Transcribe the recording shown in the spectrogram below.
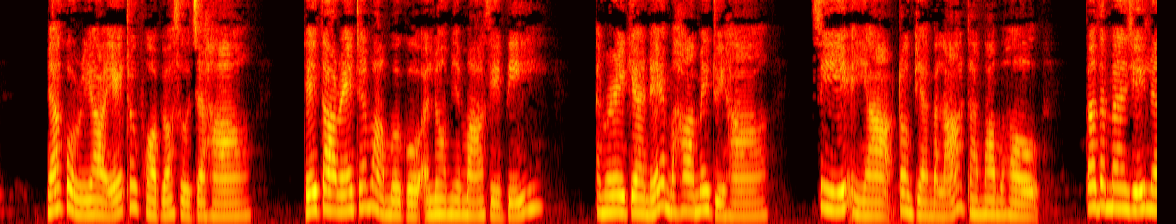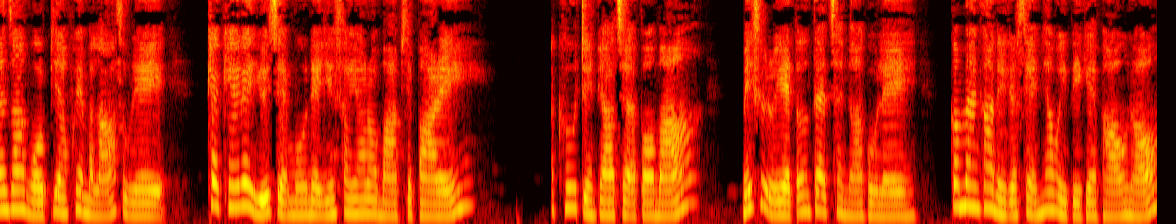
။မြောက်ကိုရီးယားရဲ့ထုတ်ဖော်ပြောဆိုချက်ဟာဒေတာရဲတင်းမာမှုကိုအလွန်မြင့်မားစေပြီးအမေရိကန်နဲ့မဟာမိတ်တွေဟာ စီရေးအရာတုံ့ပြန်မလားဒါမှမဟုတ်တန်တမန်ရေးလမ်းကြောင်းကိုပြန်ဖွင့်မလားဆိုတဲ့ခက်ခဲတဲ့ရွေးချယ်မှုနဲ့ရင်ဆိုင်ရတော့မှာဖြစ်ပါတယ်။အခုတင်ပြချက်အပေါ်မှာမိတ်ဆွေတို့ရဲ့သုံးသက်ချက်များကိုလည်း comment ကနေတစ်ဆင့်မျှဝေပေးခဲ့ပါအောင်နော်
